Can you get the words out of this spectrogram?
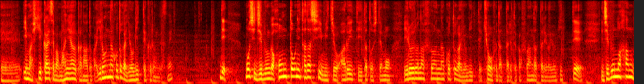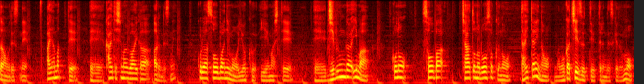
えー、今引き返せば間に合うかなとかいろんなことがよぎってくるんですね。でもし自分が本当に正しい道を歩いていたとしてもいろいろな不安なことがよぎって恐怖だったりとか不安だったりがよぎって自分の判断をですね誤って、えー、変えてしまう場合があるんですね。これは相場にもよく言えまして、えー、自分が今この相場チャートのローソクの大体の、まあ、僕は地図って言ってるんですけども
